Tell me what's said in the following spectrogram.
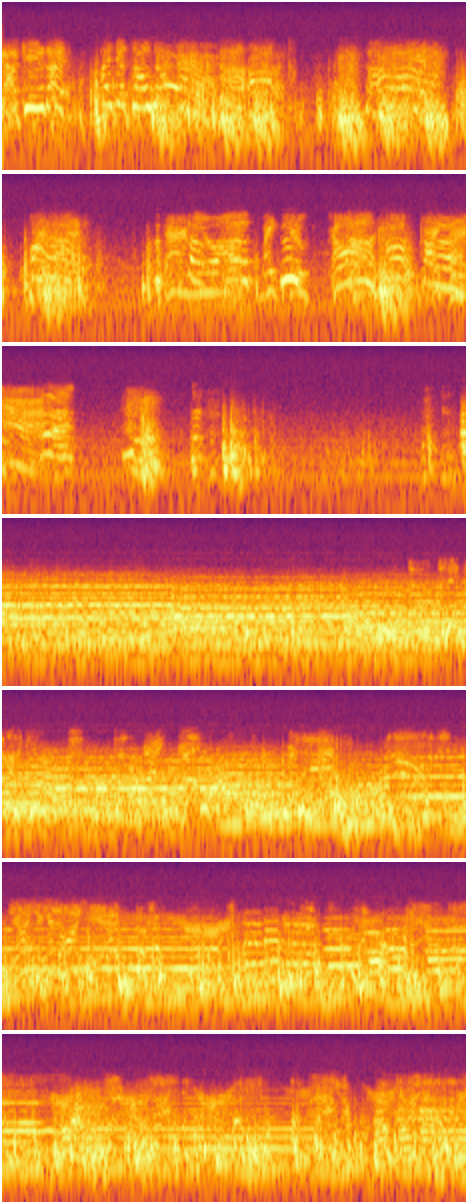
don't know where everything I killed. I, I just don't know. Damn you, I'll make you talk. Right there. Thank you.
